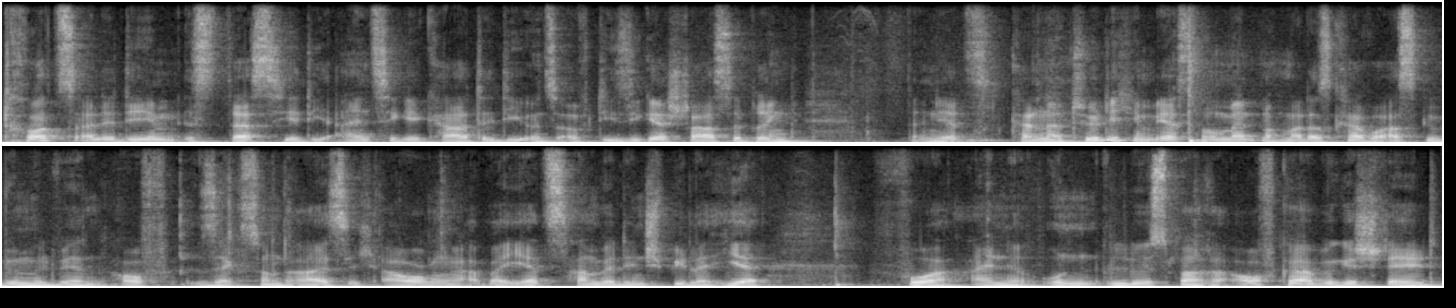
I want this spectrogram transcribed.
Trotz alledem ist das hier die einzige Karte, die uns auf die Siegerstraße bringt. Denn jetzt kann natürlich im ersten Moment noch mal das Karo Ass gewimmelt werden auf 36 Augen, aber jetzt haben wir den Spieler hier vor eine unlösbare Aufgabe gestellt,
